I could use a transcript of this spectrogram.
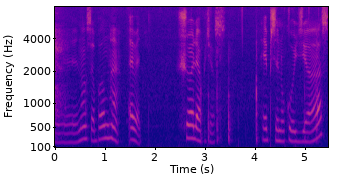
Ee, nasıl yapalım? Ha, evet. Şöyle yapacağız. Hepsini koyacağız.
